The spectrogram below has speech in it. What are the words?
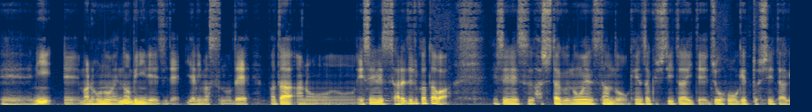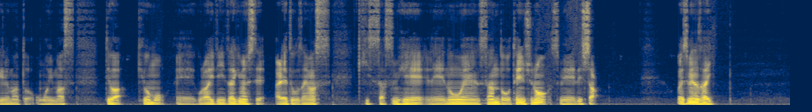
えー、に、えー、マルホ農園のビニレージでやりますので、また、あのー、SNS されてる方は、SNS、ハッシュタグ農園スタンドを検索していただいて、情報をゲットしていただければと思います。では、今日も、えー、ご来店いただきましてありがとうございます。喫茶すみへ、えー、農園スタンド店主のすみへでした。おやすみなさい。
